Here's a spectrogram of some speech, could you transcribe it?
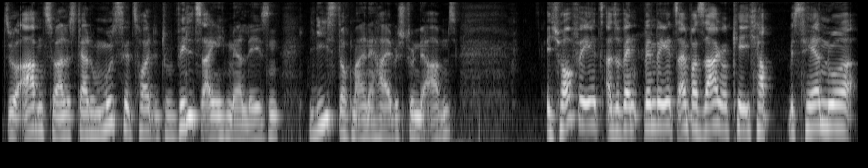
so abends so alles klar. Du musst jetzt heute, du willst eigentlich mehr lesen, lies doch mal eine halbe Stunde abends. Ich hoffe jetzt, also wenn, wenn wir jetzt einfach sagen, okay, ich habe bisher nur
